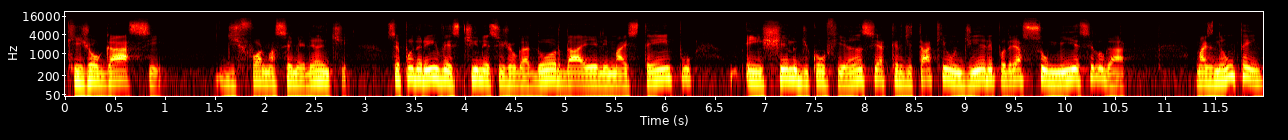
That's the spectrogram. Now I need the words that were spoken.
que jogasse de forma semelhante, você poderia investir nesse jogador, dar a ele mais tempo, enchê-lo de confiança e acreditar que um dia ele poderia assumir esse lugar. Mas não tem.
